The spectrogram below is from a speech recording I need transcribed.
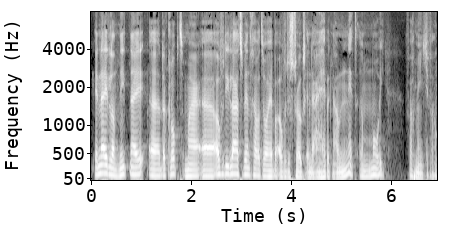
In Nederland niet, nee, eh, dat klopt. Maar over die laatste band gaan we het wel hebben over de Strokes. En daar heb ik nou net een mooi fragmentje van.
